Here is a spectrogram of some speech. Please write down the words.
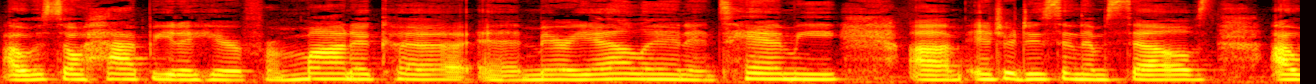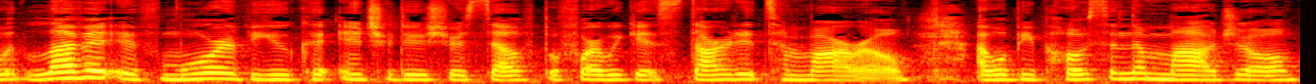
I was so happy to hear from Monica and and Mary Ellen and Tammy um, introducing themselves. I would love it if more of you could introduce yourself before we get started tomorrow. I will be posting the module.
